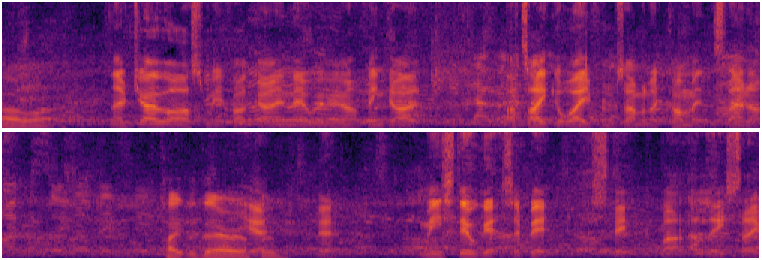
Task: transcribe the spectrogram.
Oh right. No, Joe asked me if I'd go in there with him. I think I, I take away from some of the comments, don't I? Take the dairy Yeah, off him. yeah. I mean, he still gets a bit of stick, but at least they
